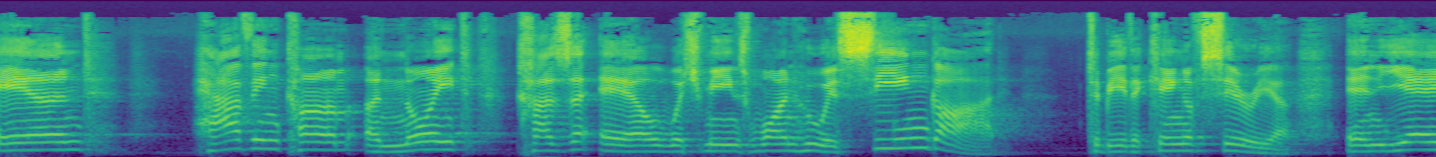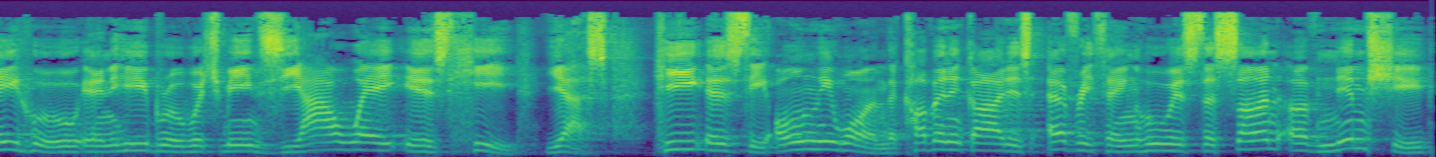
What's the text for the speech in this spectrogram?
And having come, anoint Hazael, which means one who is seeing God to be the king of Syria, and Jehu in Hebrew, which means Yahweh is he. Yes, He is the only one. The covenant God is everything, who is the son of Nimshi,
